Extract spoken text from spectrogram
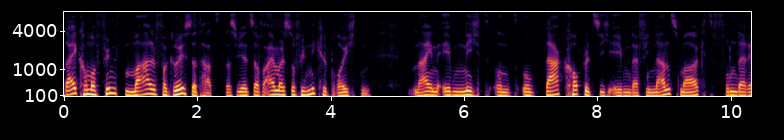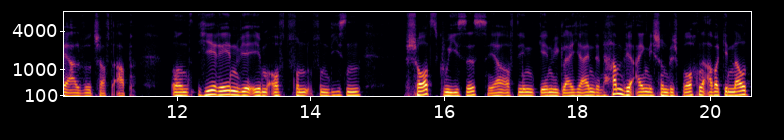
3,5 Mal vergrößert hat, dass wir jetzt auf einmal so viel Nickel bräuchten. Nein, eben nicht. Und, und da koppelt sich eben der Finanzmarkt von der Realwirtschaft ab. Und hier reden wir eben oft von, von diesen Short Squeezes, ja, auf den gehen wir gleich ein, den haben wir eigentlich schon besprochen, aber genau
